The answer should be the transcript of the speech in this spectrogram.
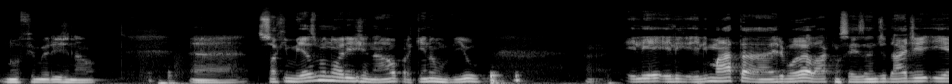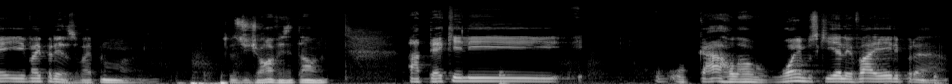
no filme original. É, só que mesmo no original, para quem não viu, ele, ele, ele mata a irmã lá com seis anos de idade e, e vai preso, vai para uma os de jovens e tal, né? Até que ele o, carro lá, o ônibus que ia levar ele para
